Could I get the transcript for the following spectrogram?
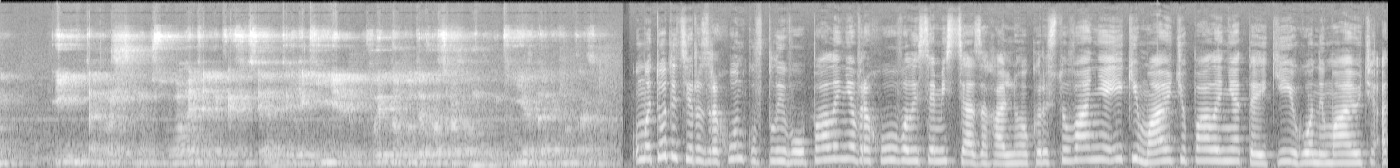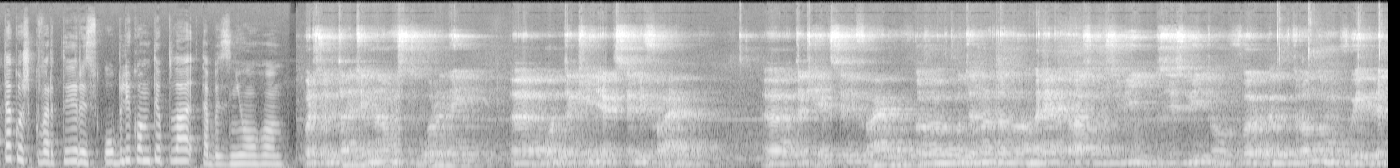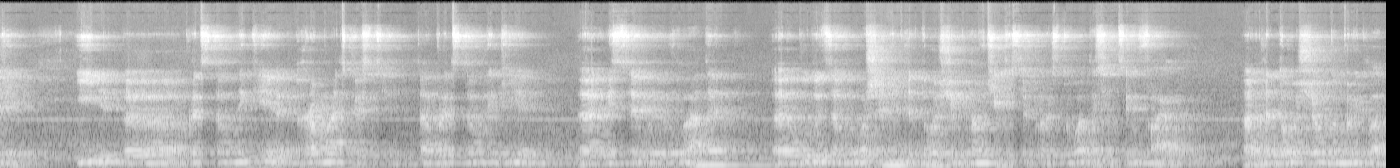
І також ну, вспомагательні коефіцієнти, які видно буде в розрахунку, які я далі покажу. У методиці розрахунку впливу опалення враховувалися місця загального користування, які мають опалення та які його не мають, а також квартири з обліком тепла та без нього. В результаті нами створений е, от такий Excel файл. Е, такий Excel файл е, буде надано ряд разом зі звітом в електронному представники громадськості та представники е, місцевої влади е, будуть запрошені для того, щоб навчитися користуватися цим файлом. Е, Для того, щоб, наприклад,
